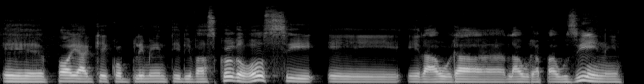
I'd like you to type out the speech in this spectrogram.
E poi anche i complimenti di Vasco Rossi e, e Laura, Laura Pausini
